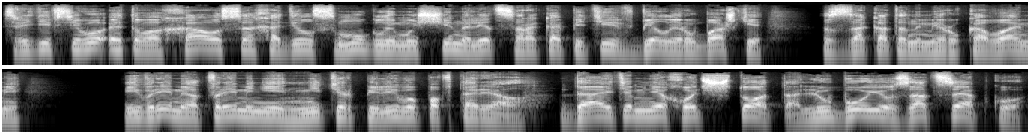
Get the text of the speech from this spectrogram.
Среди всего этого хаоса ходил смуглый мужчина лет 45 в белой рубашке с закатанными рукавами и время от времени нетерпеливо повторял «Дайте мне хоть что-то, любую зацепку».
